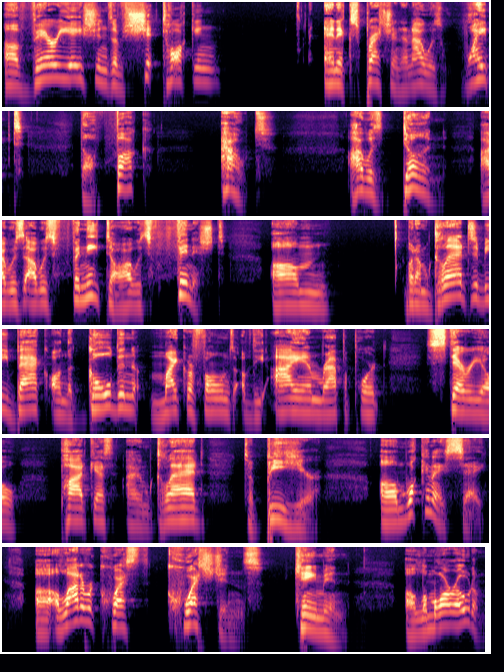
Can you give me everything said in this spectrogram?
uh, variations of shit talking and expression, and I was wiped the fuck out. I was done. I was I was finito. I was finished. Um, but I'm glad to be back on the golden microphones of the I Am Rapaport Stereo podcast. I am glad to be here. Um, what can I say? Uh, a lot of requests, questions came in. Uh, Lamar Odom,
